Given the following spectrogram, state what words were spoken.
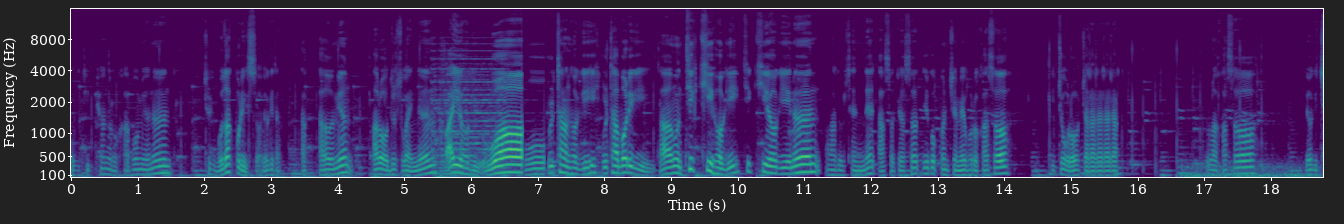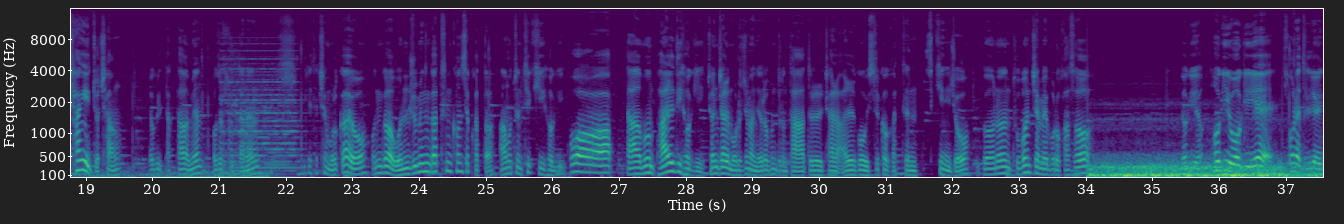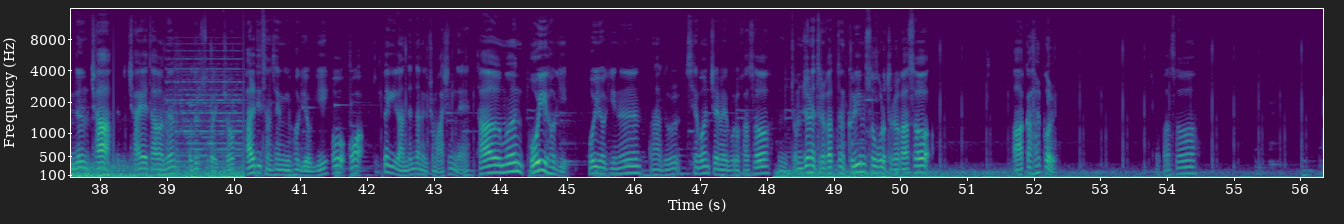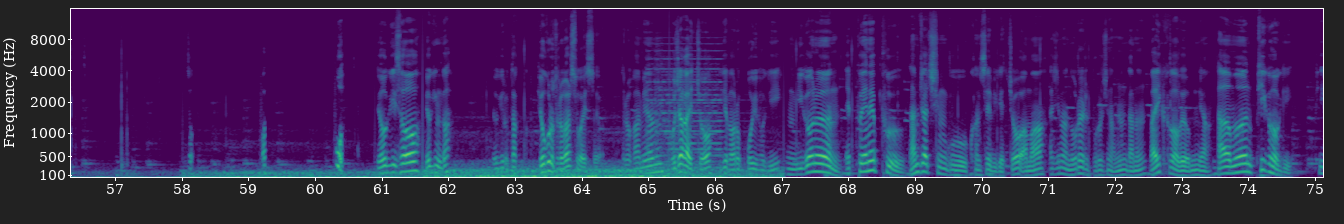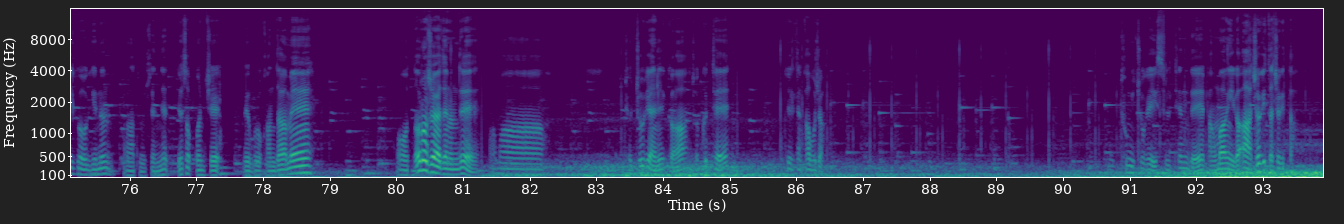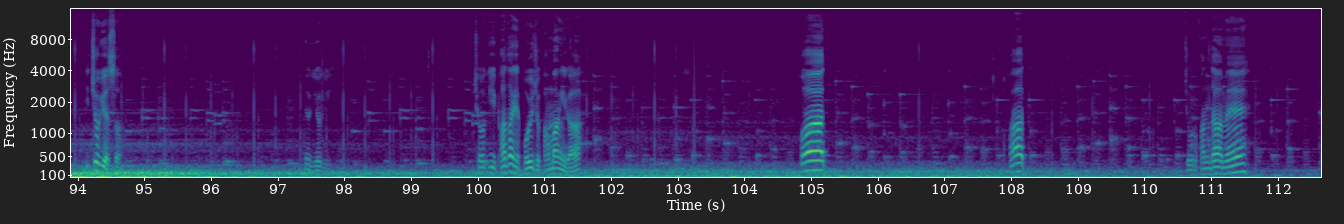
여기 뒤편으로 가보면은 저기 모닥불이 있어. 여기다 딱 닿으면 바로 얻을 수가 있는 파이어 허기. 우와! 오 불타는 허기 불타버리기. 다음은 티키 허기. 티키 허기는 하나 둘 셋 넷 다섯 여섯 일곱 번째 맵으로 가서 이쪽으로 짜자자자작 올라가서 여기 창이 있죠 창. 여길 딱 닿으면 얻을 수 있다는 이게 대체 뭘까요? 뭔가 원주민 같은 컨셉 같다. 아무튼 티키 허기 와 다음은 발디 허기 전잘 모르지만 여러분들은 다들 잘 알고 있을 것 같은 스킨이죠. 이거는 두 번째 맵으로 가서 여기 허기워기에 손에 들려있는 자. 여기 자에 닿으면 얻을 수가 있죠. 발디 선생님 허기워기. 어? 와 뚝배기가 안 된다는 게 좀 아쉽네. 다음은 보이 허기 보이 여기는 하나 둘 세 번째 맵으로 가서 음, 좀 전에 들어갔던 그림 속으로 들어가서 아, 아까 할 걸. 들어가서 저, 어, 우와! 여기서 여긴가? 여기로 딱 벽으로 들어갈 수가 있어요. 들어가면 모자가 있죠. 이게 바로 보이허기 음, 이거는 FNF 남자친구 컨셉이겠죠 아마. 하지만 노래를 부르진 않는다는 마이크가 왜 없냐. 다음은 피그허기 피그허기는 하나 둘 셋 넷 여섯 번째 맵으로 간 다음에 어 떨어져야 되는데 아마 저쪽이 아닐까? 저 끝에. 오케이, 일단 가보자. 퉁이 쪽에 있을 텐데 방망이가 아 저기 있다 저기 있다. 이쪽이었어. 여기 여기. 저기 바닥에 보이죠 방망이가 헛! 헛! 이쪽으로 간 다음에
